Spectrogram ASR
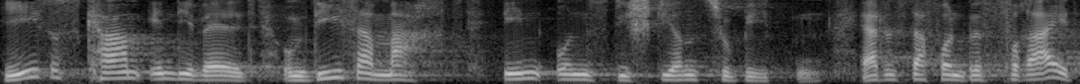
Jesus kam in die Welt, um dieser Macht in uns die Stirn zu bieten. Er hat uns davon befreit,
